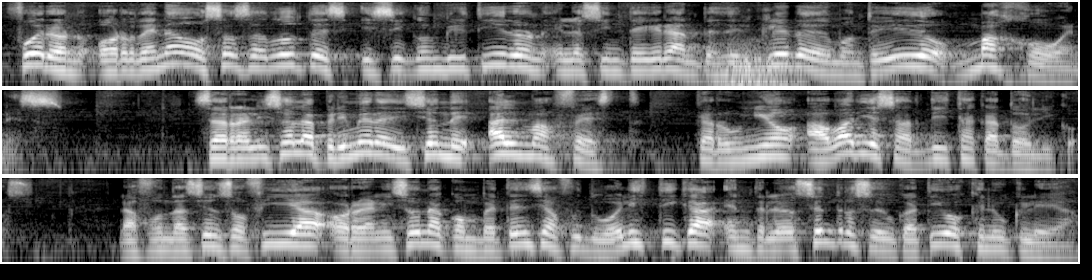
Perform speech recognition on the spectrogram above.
fueron ordenados sacerdotes y se convirtieron en los integrantes del clero de Montevideo más jóvenes. Se realizó la primera edición de Alma Fest, que reunió a varios artistas católicos. La Fundación Sofía organizó una competencia futbolística entre los centros educativos que nuclea.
